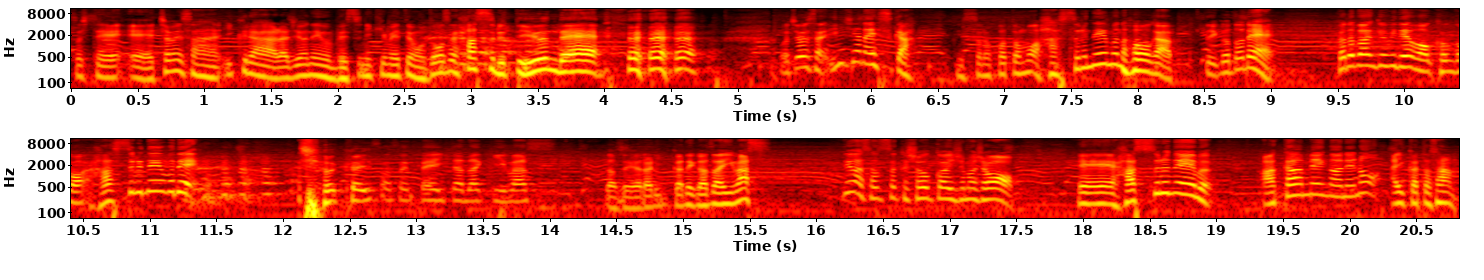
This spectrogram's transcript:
そして、えーチョメさんいくらラジオネーム別に決めてもどうせハッスルって言うんで。おチョメさんいいじゃないですか。そのこともハッスルネームの方が。ということでこの番組でも今後ハッスルネームで紹介させていただきます。どうぞよろりっかでございます。では早速紹介しましょう、えーハッスルネーム赤メガネの相方さん。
